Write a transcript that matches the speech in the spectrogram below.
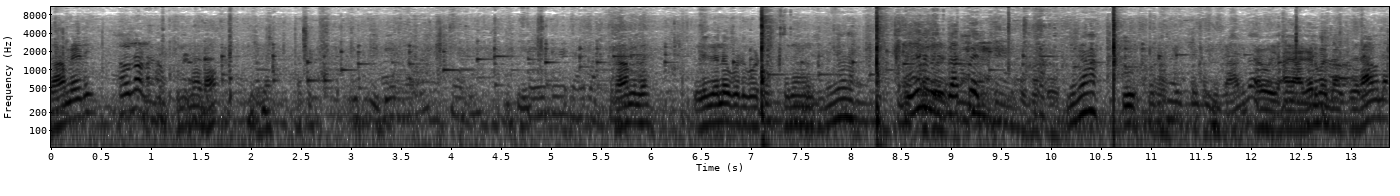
రామేడి? ఉన్నాడా? రాముదా లింగన ఒకటి కొట్టు. అగరబత్తి తాకుతుంది. రాముదా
